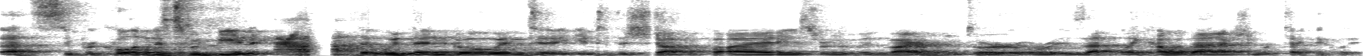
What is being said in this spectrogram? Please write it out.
That's super cool. And this would be an app that would then go into into the Shopify sort of environment, or or is that like how would that actually work technically?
